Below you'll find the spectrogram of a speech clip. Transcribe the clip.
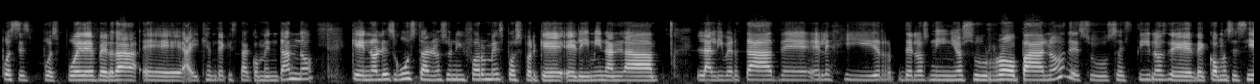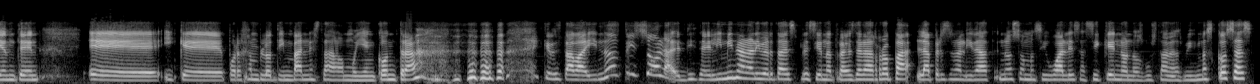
pues, es, pues puede, ¿verdad? Eh, hay gente que está comentando que no les gustan los uniformes pues porque eliminan la, la libertad de elegir de los niños su ropa, ¿no? De sus estilos, de, de cómo se sienten eh, y que, por ejemplo, Tim Van estaba muy en contra que estaba ahí, no estoy sola. Dice, elimina la libertad de expresión a través de la ropa, la personalidad, no somos iguales, así que no nos gustan las mismas cosas.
